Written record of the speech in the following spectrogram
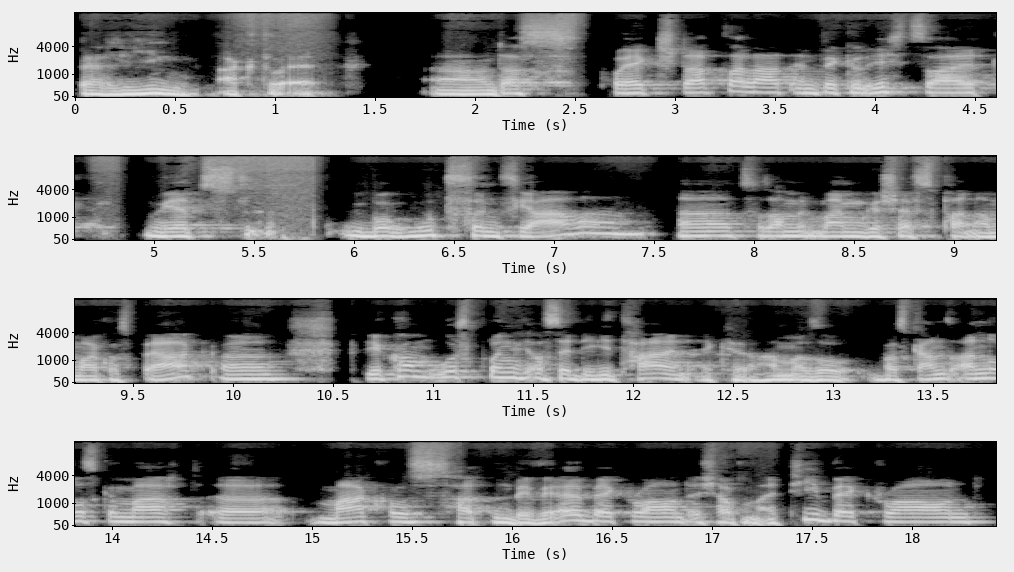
Berlin aktuell. Äh, das Projekt Stadtsalat entwickle ich seit jetzt über gut fünf Jahren äh, zusammen mit meinem Geschäftspartner Markus Berg. Äh, wir kommen ursprünglich aus der digitalen Ecke, haben also was ganz anderes gemacht. Markus hat einen BWL-Background, ich habe einen IT-Background.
